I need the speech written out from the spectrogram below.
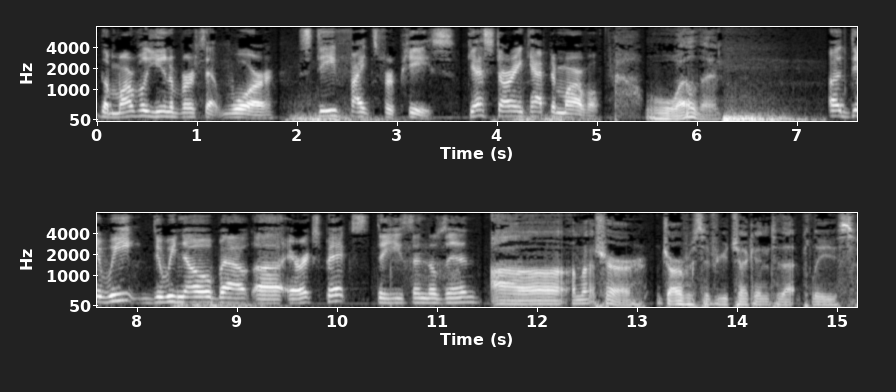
the Marvel Universe at war. Steve fights for peace. Guest starring Captain Marvel. Well then, Uh, did we did we know about uh, Eric's picks? Did he send those in? uh, I'm not sure. Jarvis, if you check into that, please.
